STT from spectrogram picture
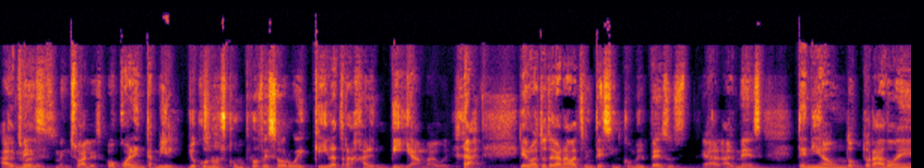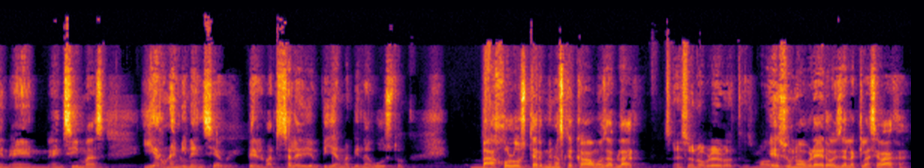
al mes, Mensuales. mensuales, o 40 mil. Yo conozco un profesor, güey, que iba a trabajar en pijama, güey. y el vato te ganaba 35 mil pesos al, al mes. Tenía un doctorado en, en enzimas y era una eminencia, güey. Pero el vato se le veía en pijama bien a gusto. Bajo los términos que acabamos de hablar, Es un obrero de todos modos. es un obrero, es de la clase baja.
